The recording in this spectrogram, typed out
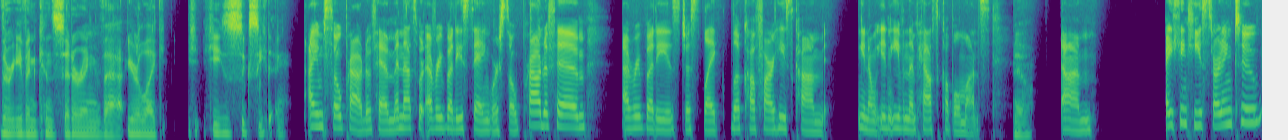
they're even considering that? You're like, he- he's succeeding. I'm so proud of him. And that's what everybody's saying. We're so proud of him. Everybody's just like, look how far he's come, you know, in even the past couple months. Yeah. Um, I think he's starting to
